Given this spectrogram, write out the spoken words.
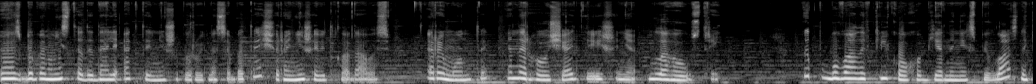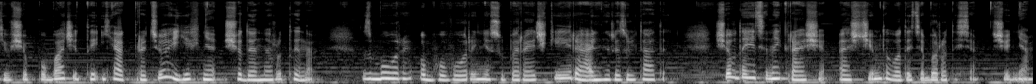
ОСББ міста дедалі активніше беруть на себе те, що раніше відкладалося: ремонти, енергоощадні рішення, благоустрій. Ми побували в кількох об'єднаннях співвласників, щоб побачити, як працює їхня щоденна рутина, збори, обговорення, суперечки і реальні результати, що вдається найкраще, а з чим доводиться боротися щодня.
